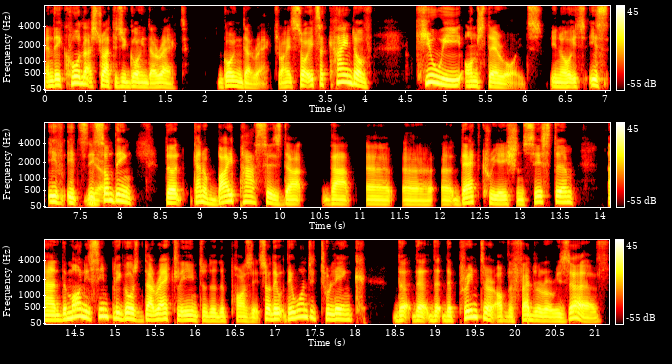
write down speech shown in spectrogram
and they call that strategy going direct going direct right so it's a kind of qe on steroids you know it's it's if it's it's yeah. something that kind of bypasses that that uh, uh, uh, debt creation system and the money simply goes directly into the deposit. So they, they wanted to link the, the, the, the printer of the federal reserve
